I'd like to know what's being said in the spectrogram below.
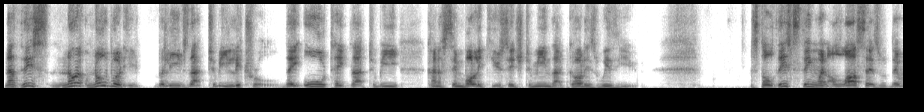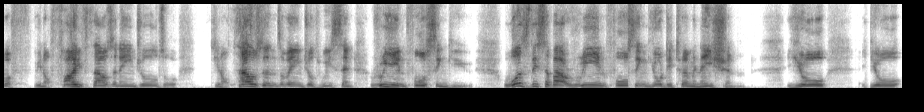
Now this, no, nobody believes that to be literal. They all take that to be kind of symbolic usage to mean that God is with you. So this thing when Allah says there were, you know, 5,000 angels or you know thousands of angels we sent reinforcing you. Was this about reinforcing your determination your your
